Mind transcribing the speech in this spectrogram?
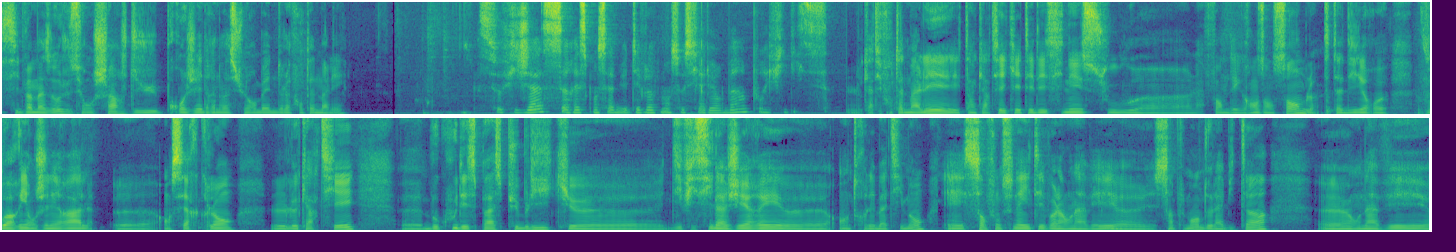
Sylvain Mazot, je suis en charge du projet de rénovation urbaine de la Fontaine-Mallet. Sophie Jass, responsable du développement social urbain pour EFIDIS. Le quartier Fontaine-Mallet est un quartier qui a été dessiné sous euh, la forme des grands ensembles, c'est-à-dire euh, voirie en général euh, encerclant le, quartier, beaucoup d'espaces publics difficiles à gérer entre les bâtiments et sans fonctionnalité. Voilà, on avait simplement de l'habitat, on avait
